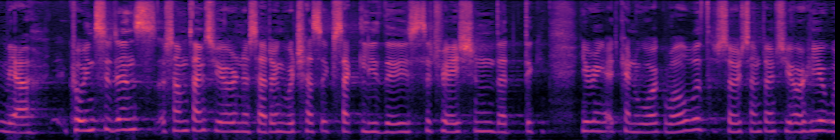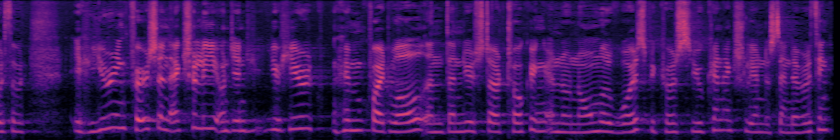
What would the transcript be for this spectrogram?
yeah, coincidence. Sometimes you're in a setting which has exactly the situation that the hearing aid can work well with. So sometimes you are here with a a hearing person actually, and you hear him quite well, and then you start talking in a normal voice because you can actually understand everything,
